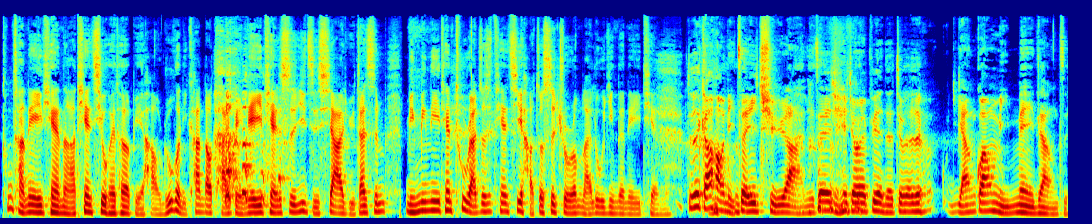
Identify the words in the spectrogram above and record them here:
通常那一天呢、啊，天气会特别好。如果你看到台北那一天是一直下雨，但是明明那一天突然就是天气好，就是 Jerome 来录音的那一天呢，就是刚好你这一区啊，你这一区就会变得就是阳光明。媚这样子，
